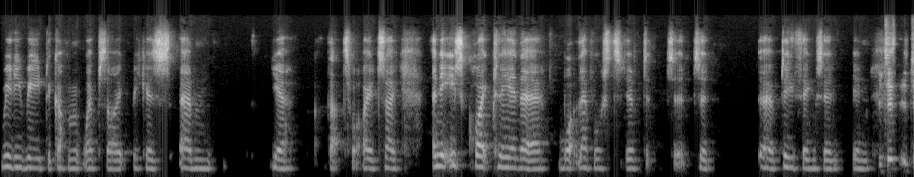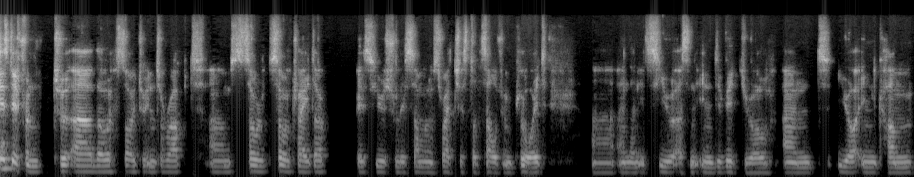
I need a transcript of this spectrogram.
really read the government website because um, yeah, that's what I'd say. And it is quite clear there what levels to to, to, to uh, do things in. in it is it is different to uh, though. Sorry to interrupt. Um, sole sole trader is usually someone who's registered self-employed, uh, and then it's you as an individual, and your income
